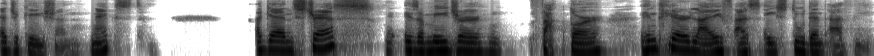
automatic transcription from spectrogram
education. Next. Again, stress is a major factor in their life as a student athlete.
